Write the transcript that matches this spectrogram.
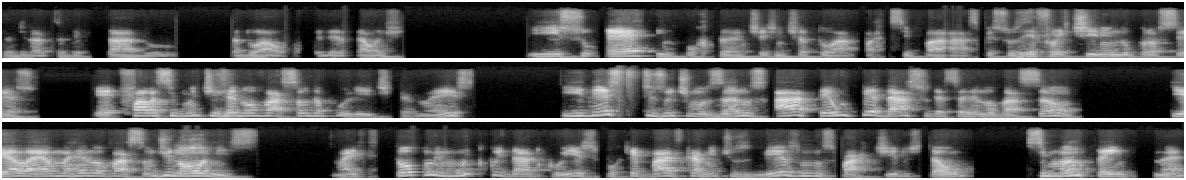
candidatos a deputado estadual, federal, enfim. E isso é importante a gente atuar, participar, as pessoas refletirem no processo. É, Fala-se muito de renovação da política, não é isso? E nesses últimos anos há até um pedaço dessa renovação que ela é uma renovação de nomes. Mas tome muito cuidado com isso, porque basicamente os mesmos partidos estão se mantém, né?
